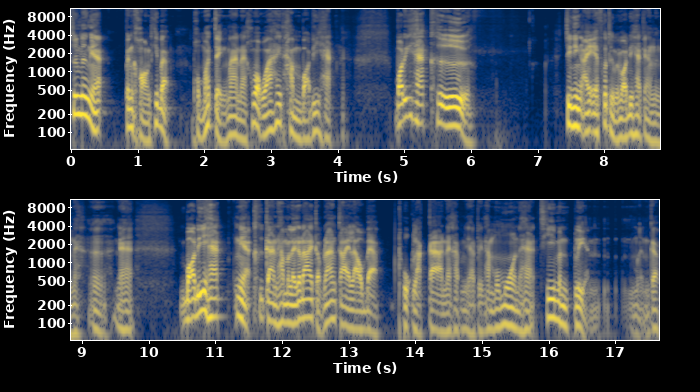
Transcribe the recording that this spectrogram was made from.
ซึ่งเรื่องเนี้ยเป็นของที่แบบผมว่าเจ๋งมากนะเขาบอกว่าให้ทำ body hack body hack คือ จริงๆ IF ก็ถือเป็น body hack อย่างหนึ่งนะเออนะฮะ body hack เนี่ยคือการทำอะไรก็ได้กับร่างกายเราแบบถูกหลักการนะครับ อย่าไปทำมั่วๆนะฮะที่มันเปลี่ยนเหมือนกับ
